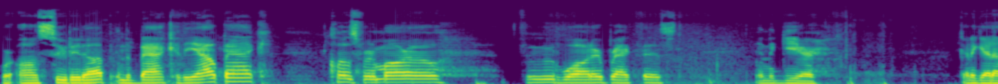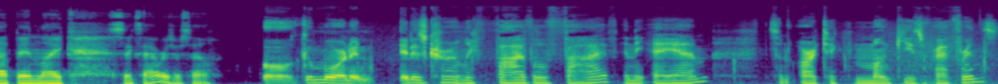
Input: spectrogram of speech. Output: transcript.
We're all suited up in the back of the Outback. Clothes for tomorrow. Food, water, breakfast, and the gear. Gonna get up in like six hours or so. Oh, good morning. It is currently 5.05 in the AM. It's an Arctic Monkeys reference.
